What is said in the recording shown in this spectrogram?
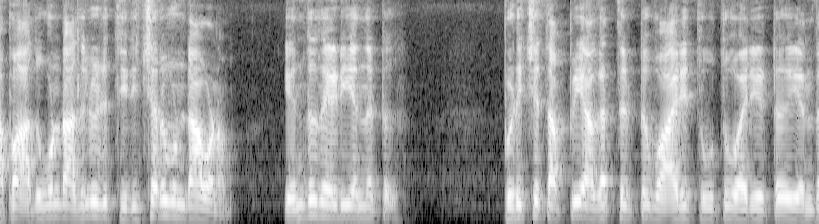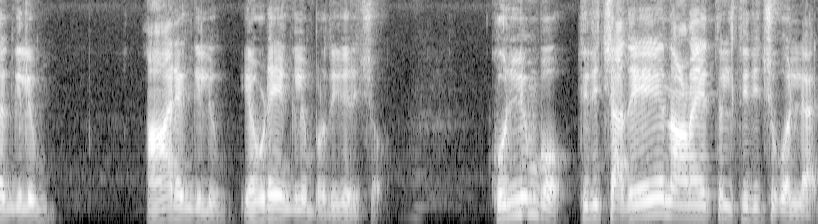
അപ്പോൾ അതുകൊണ്ട് അതിലൊരു തിരിച്ചറിവുണ്ടാവണം എന്ത് നേടി എന്നിട്ട്? പിടിച്ച് തപ്പി അകത്തിട്ട് വാരി തൂത്തു വാരിയിട്ട് എന്തെങ്കിലും ആരെങ്കിലും എവിടെയെങ്കിലും പ്രതികരിച്ചോ? കൊല്ലുമ്പോൾ തിരിച്ച് അതേ നാണയത്തിൽ തിരിച്ചു കൊല്ലാൻ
